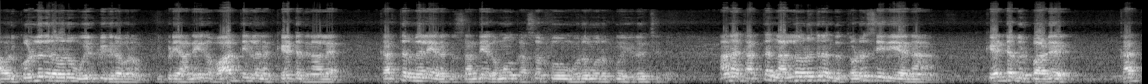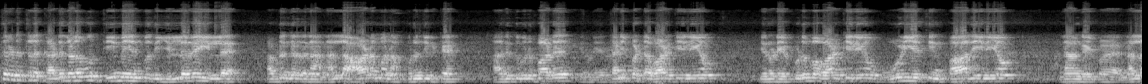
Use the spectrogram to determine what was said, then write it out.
அவர் கொள்ளுகிறவரும் உயிர்ப்பிக்கிறவரும் இப்படி அநேக வார்த்தைகளை நான் கேட்டதுனால கர்த்தர் மேல எனக்கு சந்தேகமும் கசப்பும் முறுமுறுப்பும் இருந்துச்சு. ஆனா கர்த்தர் நல்லவருங்கிற அந்த தொடர் செய்தியை நான் கேட்ட பிற்பாடு கர்த்தரிடத்துல கடுகளவும் தீமை என்பது இல்லவே இல்லை அப்படிங்கறத நான் நல்ல ஆழமா நான் புரிஞ்சுக்கிட்டேன். அதுக்கு பிற்பாடு என்னுடைய தனிப்பட்ட வாழ்க்கையிலையும் என்னுடைய குடும்ப வாழ்க்கையிலையும் ஊழியத்தின் பாதையிலையும் நாங்க இப்ப நல்ல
